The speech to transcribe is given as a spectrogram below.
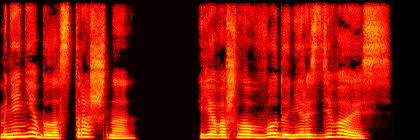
мне не было страшно. Я вошла в воду, не раздеваясь.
